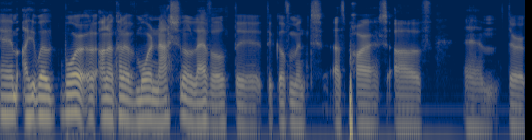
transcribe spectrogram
Um, I well more uh, on a kind of more national level, the the government as part of um, their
